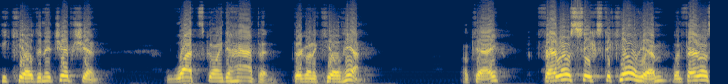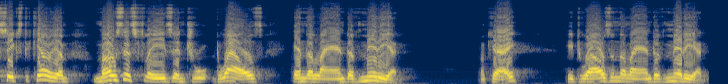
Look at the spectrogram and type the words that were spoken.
He killed an Egyptian. What's going to happen? They're going to kill him. Okay? Pharaoh seeks to kill him. When Pharaoh seeks to kill him, Moses flees and dwells in the land of Midian. Okay? He dwells in the land of Midian.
